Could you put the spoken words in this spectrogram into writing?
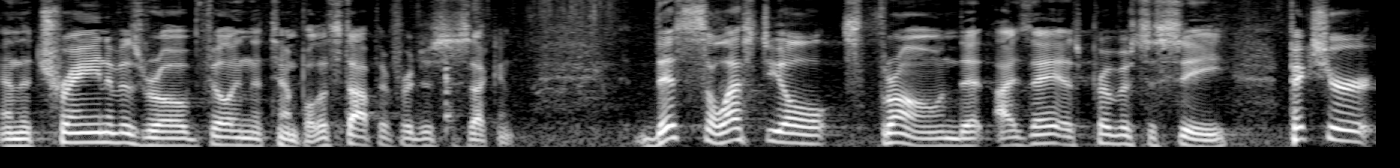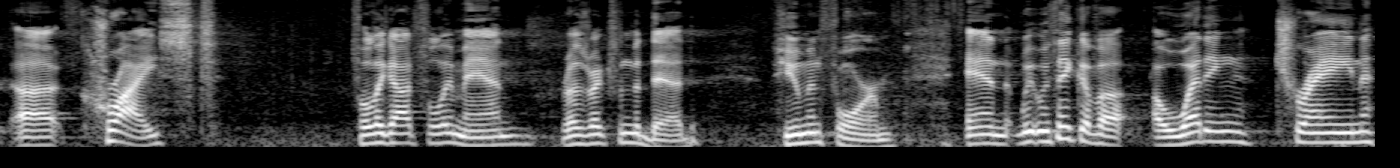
and the train of his robe filling the temple. Let's stop there for just a second. This celestial throne that Isaiah is privileged to see Picture uh, Christ, fully God, fully man, resurrected from the dead, human form. And we, we think of a, a wedding train.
